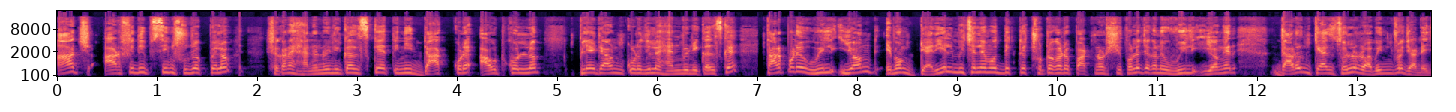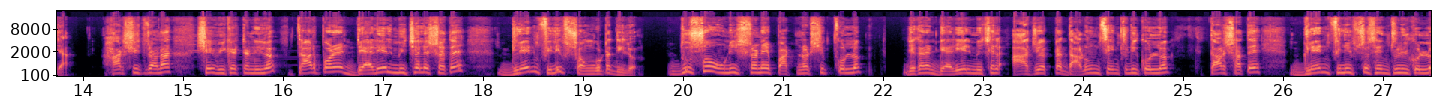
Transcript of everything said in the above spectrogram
আজ আরশদীপ সিং সুযোগ পেল। সেখানে হ্যানরি নিকলসকে তিনি ডাক করে আউট করল। প্লে ডাউন করে দিল হ্যানরি নিকলসকে। তারপরে উইল ইয়ং এবং ড্যারিয়েল মিচেলের মধ্যে একটা ছোটোখাটো পার্টনারশিপ হলো, যেখানে উইল ইয়ংয়ের দারুণ ক্যাচ ধরলো রবীন্দ্র জাডেজা। হার্ষিত রানা সেই উইকেটটা নিল। তারপরে ড্যারিয়েল মিচেলের সাথে গ্লেন ফিলিপস সঙ্গটা দিল। দুশো উনিশ রানের পার্টনারশিপ করল। যেখানে ড্যারিয়েল মিচেল আজও একটা দারুণ সেঞ্চুরি করল, তার সাথে গ্লেন ফিলিপসও সেঞ্চুরি করল।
